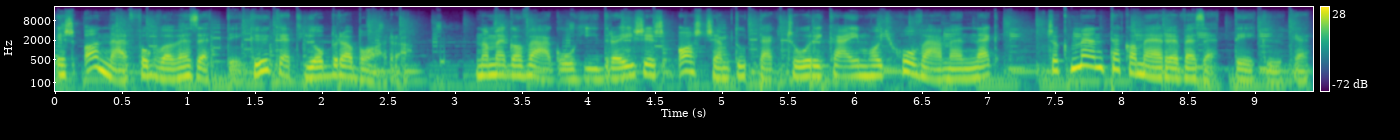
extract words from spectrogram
és annál fogva vezették őket jobbra-balra. Na meg a vágóhídra is, és azt sem tudták csórikáim, hogy hová mennek, csak mentek, amerre vezették őket.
